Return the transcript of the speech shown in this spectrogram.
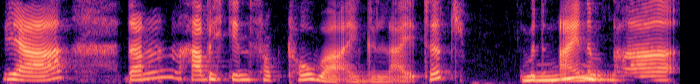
Ja, dann habe ich den Oktober eingeleitet mit uh. einem Paar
